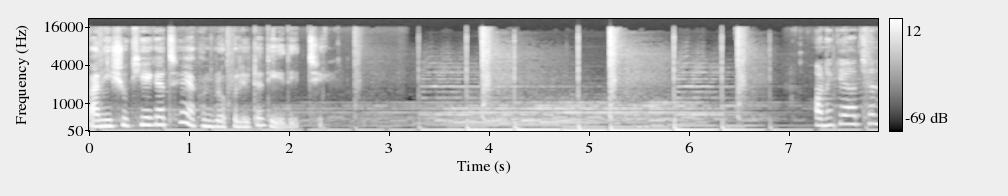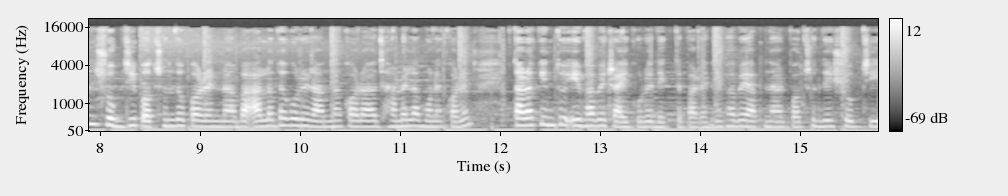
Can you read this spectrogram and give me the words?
পানি শুকিয়ে গেছে, এখন ব্রোকলিটা দিয়ে দিচ্ছি। অনেকে আছেন সবজি পছন্দ করেন না বা আলাদা করে রান্না করা ঝামেলা মনে করেন, তারা কিন্তু এভাবে ট্রাই করে দেখতে পারেন। এভাবে আপনার পছন্দের সবজি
